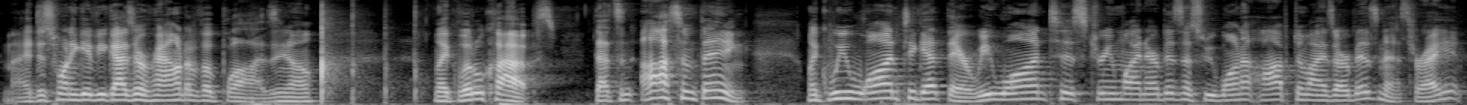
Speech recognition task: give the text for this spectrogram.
And I just want to give you guys a round of applause, you know, like little claps. That's an awesome thing. Like we want to get there. We want to streamline our business. We want to optimize our business, right?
